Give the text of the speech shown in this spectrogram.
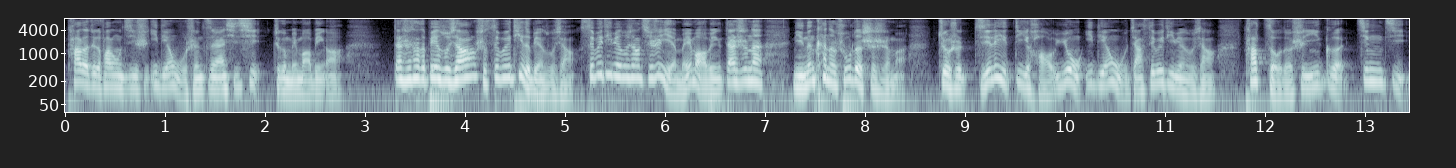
它的这个发动机是1.5升自然吸气，这个没毛病啊。但是它的变速箱是 CVT 的变速箱，CVT 变速箱其实也没毛病。但是呢，你能看得出的是什么？就是吉利帝豪用1.5加 CVT 变速箱，它走的是一个经济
